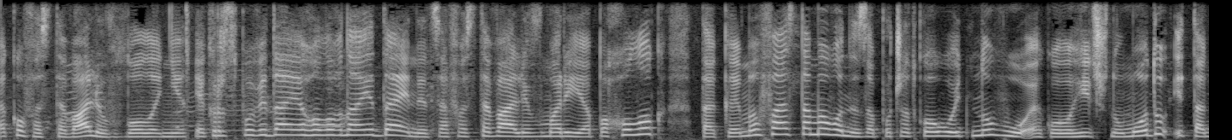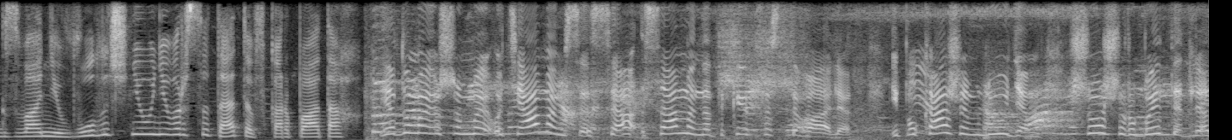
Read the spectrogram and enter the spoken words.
екофестивалю в Лолені. Як розповідає головна ідейниця фестивалів Марія Пахолок, такими фестами вони започатковують нову екологічну моду і так звані вуличні університети в Карпатах. Я думаю, що ми отямимося ся- саме на таких фестивалях і покажемо людям, що ж робити для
